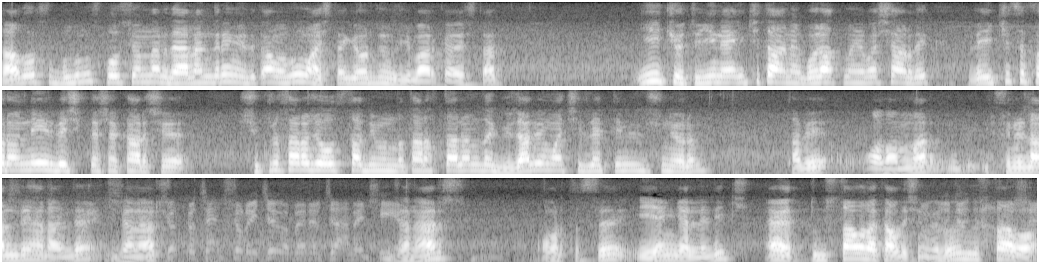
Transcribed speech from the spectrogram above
daha doğrusu bulduğumuz pozisyonları değerlendiremiyorduk ama bu maçta gördüğünüz gibi arkadaşlar iyi kötü yine iki tane gol atmayı başardık ve 2-0 öndeyiz Beşiktaş'a karşı. Şükrü Saracoğlu stadyumunda taraftarlarımıza güzel bir maç izlettiğimizi düşünüyorum. Tabi adamlar sinirlendi herhalde. Caner. Caner. Ortası iyi engelledik. Evet Gustavo da kaldı şimdi. Luis Gustavo.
